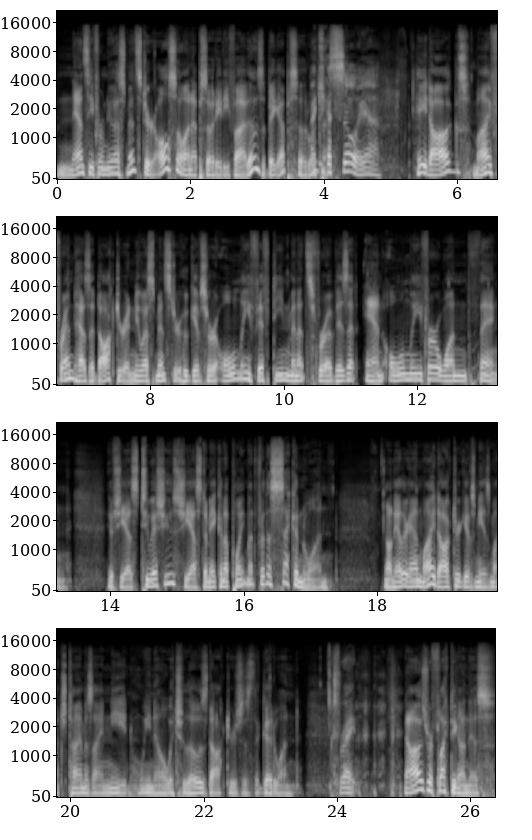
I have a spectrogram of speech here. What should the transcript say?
Nancy from New Westminster, also on episode 85. That was a big episode, I wasn't it? guess so, yeah. Hey, dogs. My friend has a doctor in New Westminster who gives her only 15 minutes for a visit and only for one thing. If she has two issues, she has to make an appointment for the second one. On the other hand, my doctor gives me as much time as I need. We know which of those doctors is the good one. That's right. Now, I was reflecting on this.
